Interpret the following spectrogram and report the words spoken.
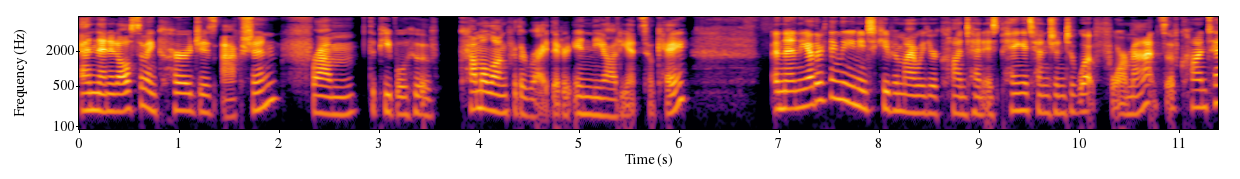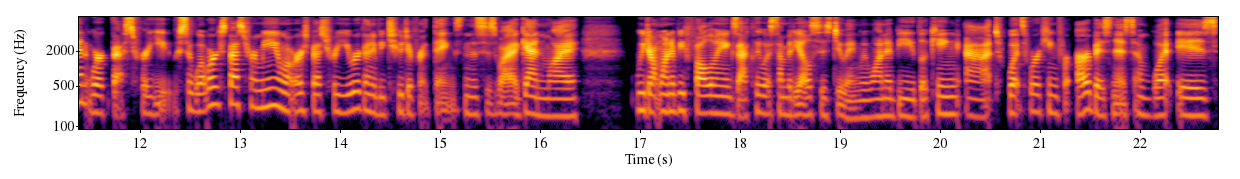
And then it also encourages action from the people who have come along for the ride that are in the audience. Okay. And then the other thing that you need to keep in mind with your content is paying attention to what formats of content work best for you. So, what works best for me and what works best for you are going to be two different things. And this is why, again, why we don't want to be following exactly what somebody else is doing. We want to be looking at what's working for our business and what is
